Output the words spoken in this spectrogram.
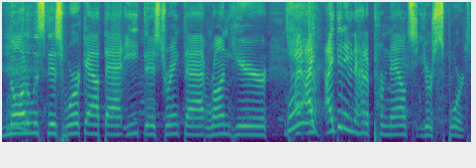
Nautilus this workout that eat this drink that run here I, Yeah. I, I didn't even know how to pronounce your sport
